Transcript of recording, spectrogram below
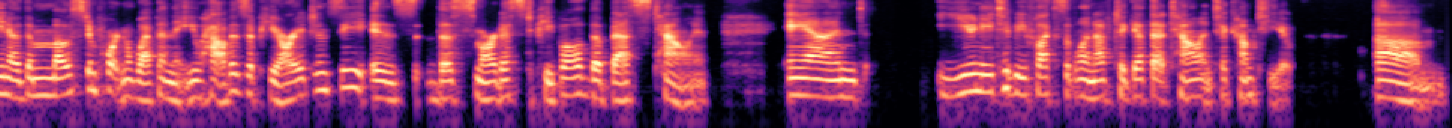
you know the most important weapon that you have as a pr agency is the smartest people the best talent. And you need to be flexible enough to get that talent to come to you. Um,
